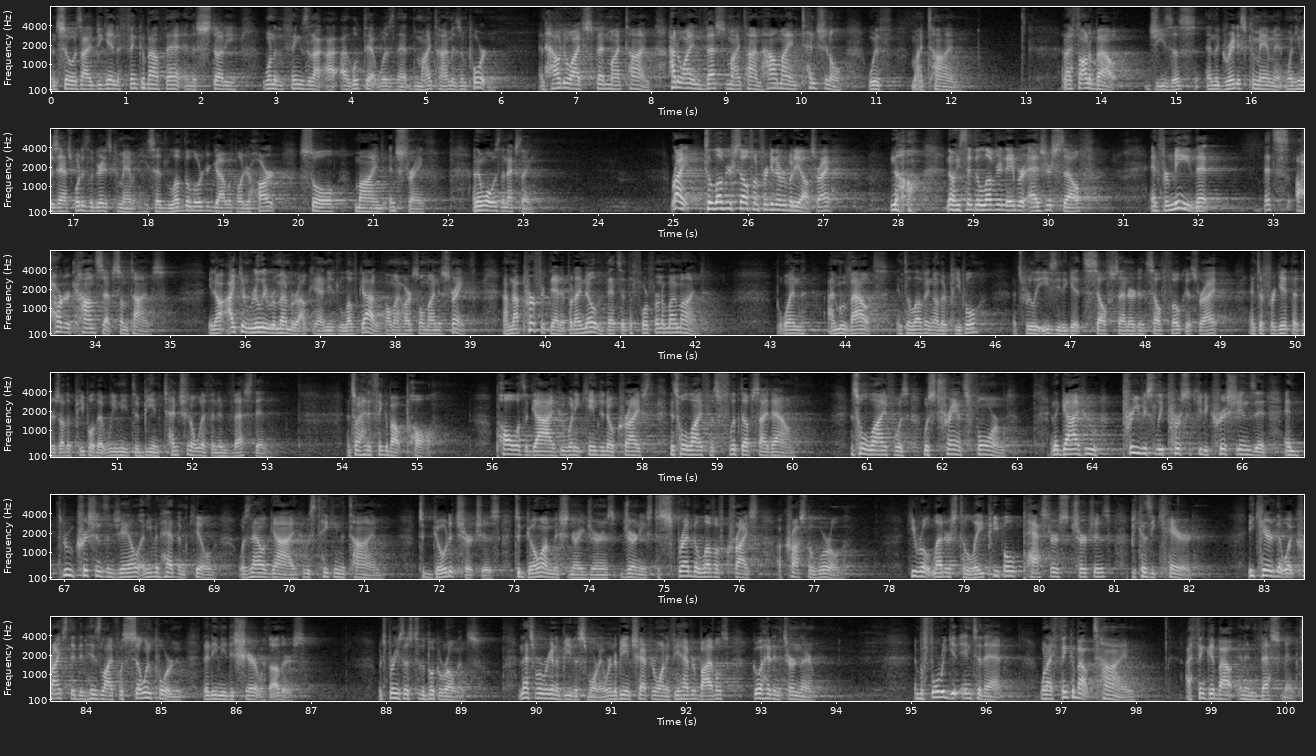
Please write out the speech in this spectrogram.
And so, as I began to think about that and to study, one of the things that I, I, looked at was that my time is important. And how do I spend my time? How do I invest my time? How am I intentional with my time? And I thought about Jesus and the greatest commandment. When he was asked, What is the greatest commandment? He said, Love the Lord your God with all your heart, soul, mind, and strength. And then what was the next thing? Right, to love yourself and forget everybody else, right? No, no, he said to love your neighbor as yourself. And for me, that, that's a harder concept sometimes. You know, I can really remember, okay, I need to love God with all my heart, soul, mind, and strength. I'm not perfect at it, but I know that that's at the forefront of my mind. But when I move out into loving other people, it's really easy to get self centered and self focused, right? And to forget that there's other people that we need to be intentional with and invest in. And so I had to think about Paul. Paul was a guy who, when he came to know Christ, his whole life was flipped upside down. His whole life was, was transformed. And a guy who previously persecuted Christians and, and threw Christians in jail and even had them killed was now a guy who was taking the time to go to churches, to go on missionary journeys, journeys to spread the love of Christ across the world. He wrote letters to lay people, pastors, churches, because he cared. He cared that what Christ did in his life was so important that he needed to share it with others. Which brings us to the book of Romans. And that's where we're going to be this morning. We're going to be in chapter 1. If you have your Bibles, go ahead and turn there. And before we get into that, when I think about time, I think about an investment.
